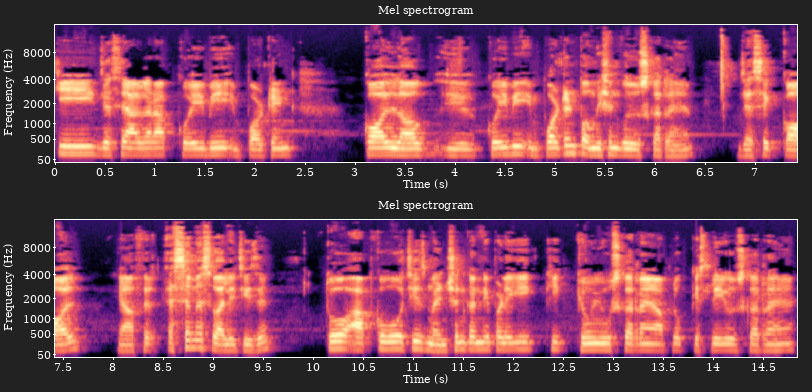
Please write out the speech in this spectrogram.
कि जैसे अगर आप कोई भी इम्पोर्टेंट कॉल लॉग कोई भी इम्पोर्टेंट परमिशन को यूज़ कर रहे हैं, जैसे कॉल या फिर एसएमएस वाली चीज़ें तो आपको वो चीज़ मेंशन करनी पड़ेगी कि क्यों यूज़ कर रहे हैं आप लोग, किस लिए यूज़ कर रहे हैं।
